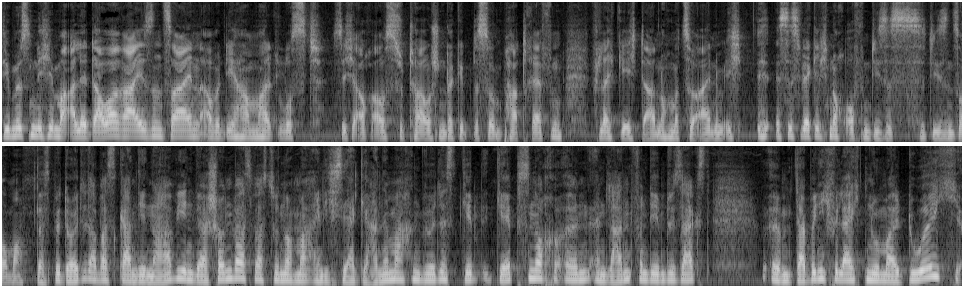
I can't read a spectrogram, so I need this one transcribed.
Die müssen nicht immer alle Dauerreisend sein, aber die haben halt Lust, sich auch auszutauschen. Da gibt es so ein paar Treffen. Vielleicht gehe ich da nochmal zu einem. Ich, es ist wirklich noch offen dieses, diesen Sommer. Das bedeutet aber, Skandinavien wäre schon was, was du nochmal eigentlich sehr gerne machen würdest. Gäbe es noch ein, ein Land, von dem du sagst, ähm, da bin ich vielleicht nur mal durch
